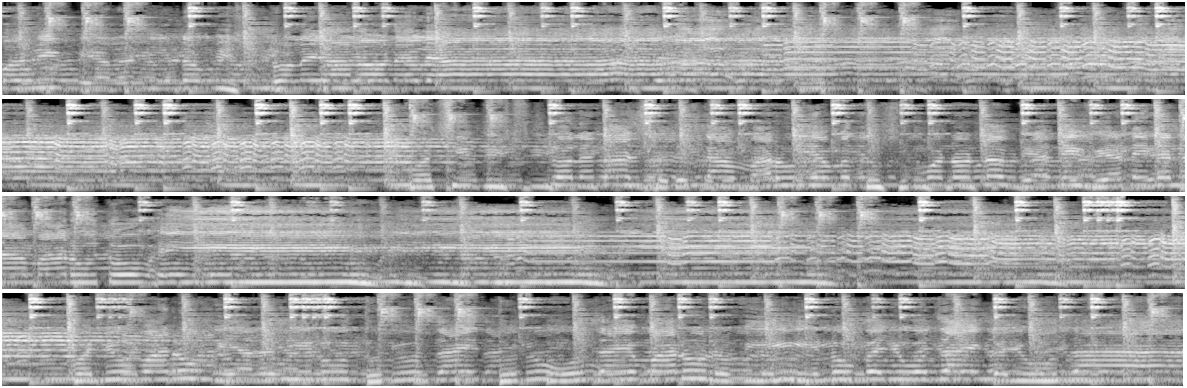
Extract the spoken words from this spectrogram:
મારી મેલડી નો પિસ્તોલ આલો ને લ્યા. પછી પિસ્તોલ ના છડકા મારું એમ દુશ્મનો ના વેની વેની ના મારું તો ભાઈ મારું મેલડીનું ધુન્યું જાય ધુન્યું જાય, મારું રવિનું ગયું જાય ગયું જાય.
